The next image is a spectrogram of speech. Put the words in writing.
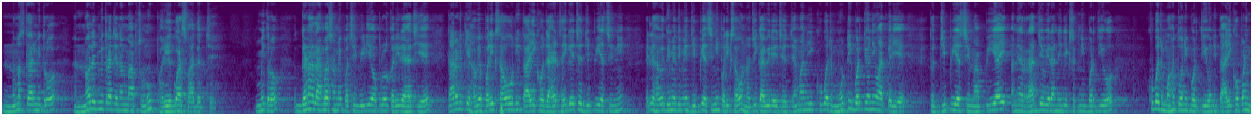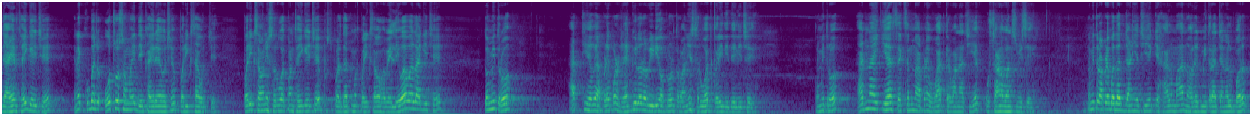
નમસ્કાર મિત્રો. નોલેજ મિત્રા ચેનલમાં આપ સૌનું ફરી એકવાર સ્વાગત છે. મિત્રો, ઘણા લાંબા સમય પછી વીડિયો અપલોડ કરી રહ્યા છીએ, કારણ કે હવે પરીક્ષાઓની તારીખો જાહેર થઈ ગઈ છે જીપીએસસીની એટલે હવે ધીમે ધીમે જીપીએસસીની પરીક્ષાઓ નજીક આવી રહી છે. જેમાંની ખૂબ જ મોટી ભરતીઓની વાત કરીએ, તો જીપીએસસીમાં પીઆઈ અને રાજ્ય વેરા નિરીક્ષકની ભરતીઓ, ખૂબ જ મહત્ત્વની ભરતીઓની તારીખો પણ જાહેર થઈ ગઈ છે. અને ખૂબ જ ઓછો સમય દેખાઈ રહ્યો છે પરીક્ષા વચ્ચે. પરીક્ષાઓની શરૂઆત પણ થઈ ગઈ છે. સ્પર્ધાત્મક પરીક્ષાઓ હવે લેવાવા લાગી છે. તો મિત્રો, આજથી હવે આપણે પણ રેગ્યુલર વીડિયો અપલોડ કરવાની શરૂઆત કરી દીધેલી છે. તો મિત્રો, આજના ઇતિહાસ સેક્શનમાં આપણે વાત કરવાના છીએ કુષાણ વંશ વિશે. તો મિત્રો, આપણે બધા જ જાણીએ છીએ કે હાલમાં નોલેજ મિત્રા ચેનલ પર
